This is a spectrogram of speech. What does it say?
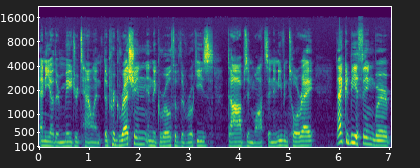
any other major talent. The progression and the growth of the rookies, Doubs and Watson and even Toure, that could be a thing where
